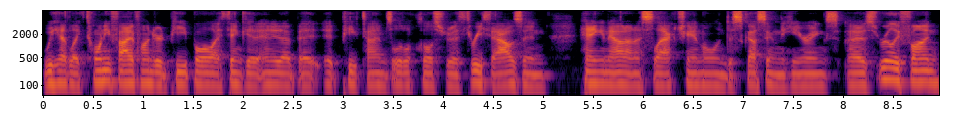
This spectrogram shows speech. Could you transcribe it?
We had like 2,500 people. I think it ended up at, at peak times a little closer to 3,000 hanging out on a Slack channel and discussing the hearings. Uh, was really fun.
